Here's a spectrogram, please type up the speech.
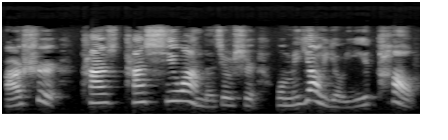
而是他他希望的就是我们要有一套。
